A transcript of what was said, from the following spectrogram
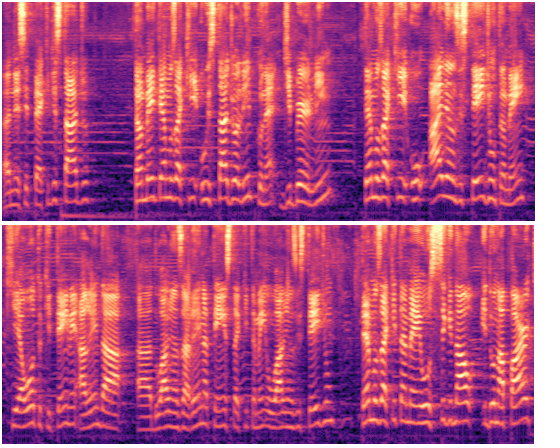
uh, nesse pack de estádio. Também temos aqui o Estádio Olímpico, né, de Berlim. Temos aqui o Allianz Stadium também, que é outro que tem, né? Além da, a, do Allianz Arena, tem esse daqui também, o Allianz Stadium. Temos aqui também o Signal Iduna Park,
